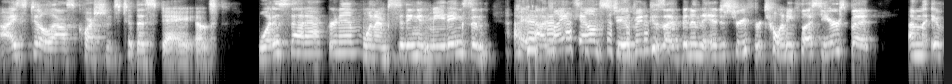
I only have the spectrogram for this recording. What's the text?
i still ask questions to this day of what is that acronym when i'm sitting in meetings and i, I might sound stupid because i've been in the industry for 20 plus years but um, if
